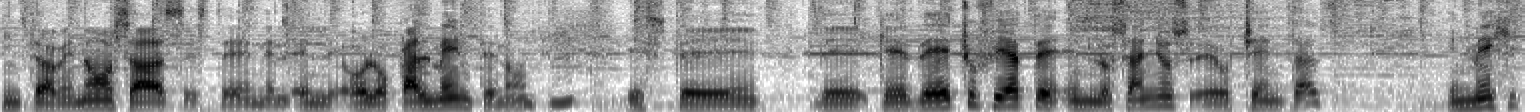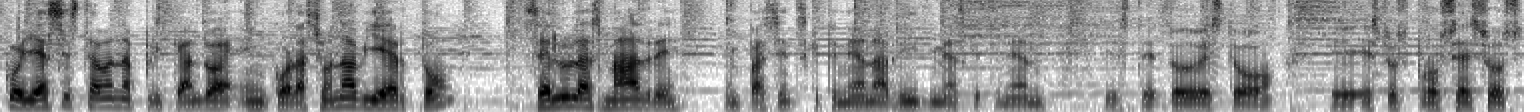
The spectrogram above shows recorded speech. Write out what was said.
intravenosas este, en el, o localmente, ¿no? este, de, que de hecho, fíjate, en los años 80 eh, en México ya se estaban aplicando en corazón abierto células madre en pacientes que tenían arritmias, que tenían este, todo esto, eh, estos procesos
